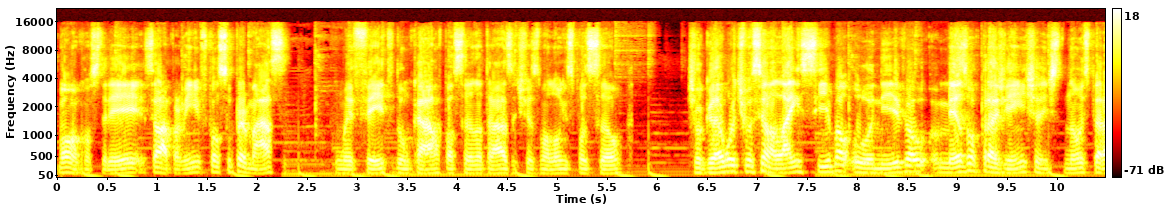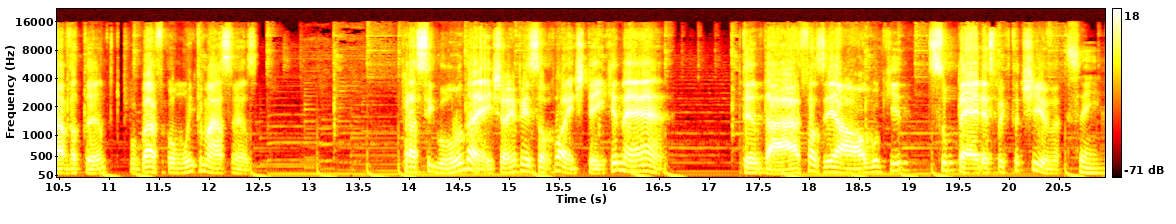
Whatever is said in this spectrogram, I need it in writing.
Bom, eu considerei, sei lá, pra mim ficou super massa. Um efeito de um carro passando atrás, a gente fez uma longa exposição. Jogamos, tipo assim, ó, lá em cima, o nível, mesmo pra gente, a gente não esperava tanto. Tipo, bah, ficou muito massa mesmo. Pra segunda, a gente também pensou, pô, a gente tem que, né, tentar fazer algo que supere a expectativa. Sim.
